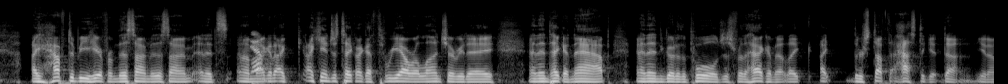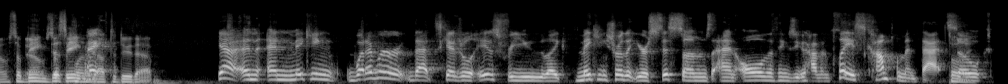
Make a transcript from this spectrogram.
I have to be here from this time to this time. And it's, I'm yeah. not gonna, I, I can't just take like a three hour lunch every day and then take a nap and then go to the pool just for the heck of it. Like I, there's stuff that has to get done, you know? So being yeah, so disciplined being, enough to do that yeah and and making whatever that schedule is for you like making sure that your systems and all of the things you have in place complement that totally. so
